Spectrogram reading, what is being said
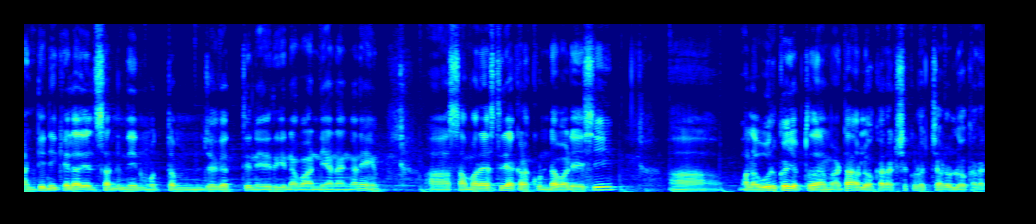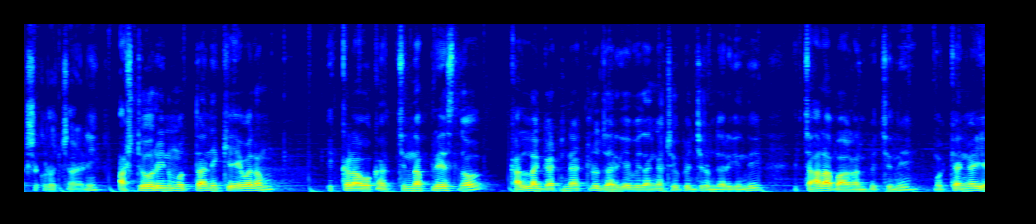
అంటే నీకు ఎలా తెలుసు అంటే నేను మొత్తం జగత్తుని ఎరిగిన వాడిని అనగానే ఆ అక్కడ కుండ పడేసి వాళ్ళ ఊరికో చెప్తుంది అనమాట లోకరక్షకుడు వచ్చాడు లోకరక్షకుడు వచ్చాడని. ఆ స్టోరీని మొత్తాన్ని కేవలం ఇక్కడ ఒక చిన్న ప్లేస్లో కళ్ళ కట్టినట్లు జరిగే విధంగా చూపించడం జరిగింది. చాలా బాగా అనిపించింది. ముఖ్యంగా ఈ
